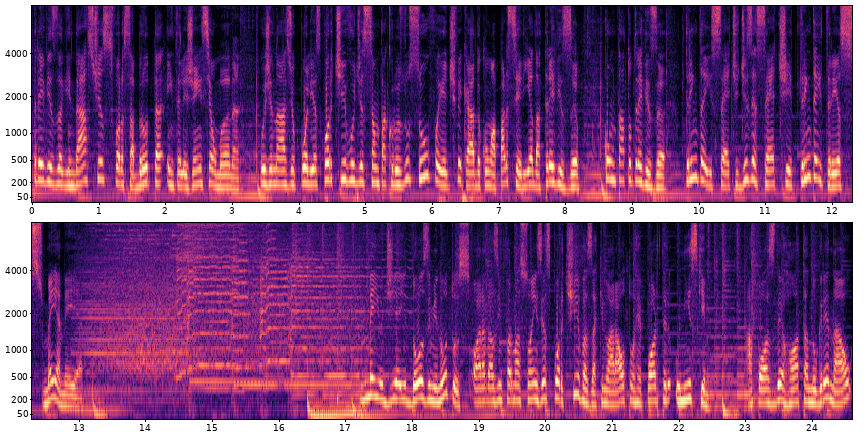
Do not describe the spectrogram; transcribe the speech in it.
Trevisa Guindastes, Força Bruta, Inteligência Humana. O ginásio poliesportivo de Santa Cruz do Sul foi edificado com a parceria da Trevisan. Contato Trevisan 3717 3366. Meio-dia e 12 minutos, hora das informações esportivas aqui no Arauto Repórter Uniski. Após derrota no Grenal,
